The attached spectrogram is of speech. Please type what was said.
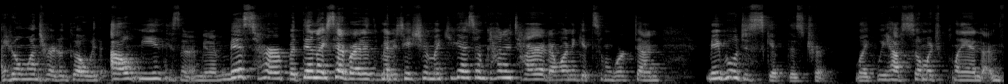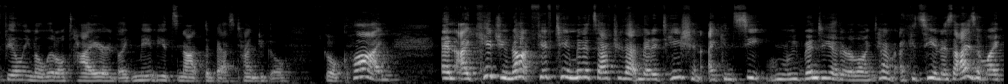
i don't want her to go without me because then i'm gonna miss her. But then i said right at the meditation i'm like you guys i'm kind of tired. I want to get some work done. Maybe we'll just skip this trip. Like we have so much planned. I'm feeling a little tired. Like maybe it's not the best time to go go climb. And i kid you not 15 minutes after that meditation i can see we've been together a long time i can see in his eyes i'm like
